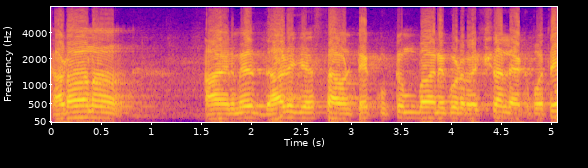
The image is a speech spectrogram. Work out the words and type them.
కడాన ఆయన మీద దాడి చేస్తా ఉంటే కుటుంబానికి కూడా రక్షణ లేకపోతే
